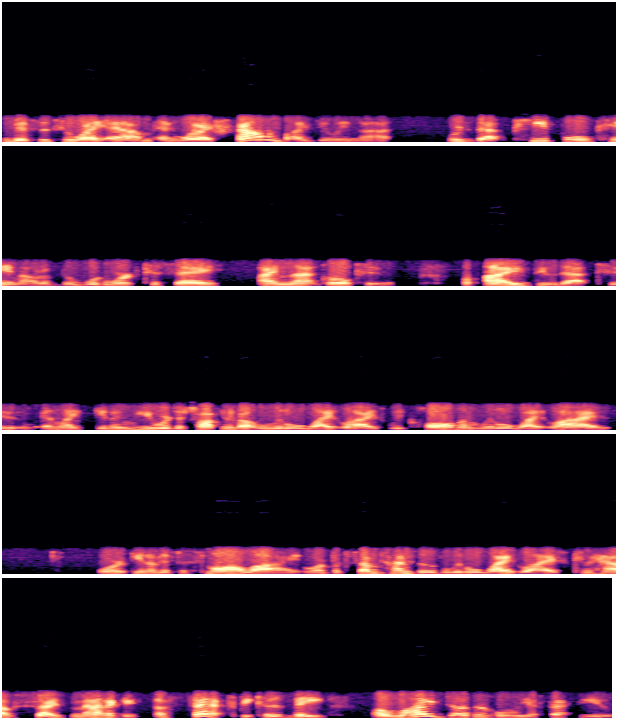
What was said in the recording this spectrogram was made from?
This is who I am. And what I found by doing that was that people came out of the woodwork to say, I'm that girl too. I do that too. And like, you know, you were just talking about little white lies. We call them little white lies or, you know, just a small lie or but sometimes those little white lies can have seismic effect because they a lie doesn't only affect you.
